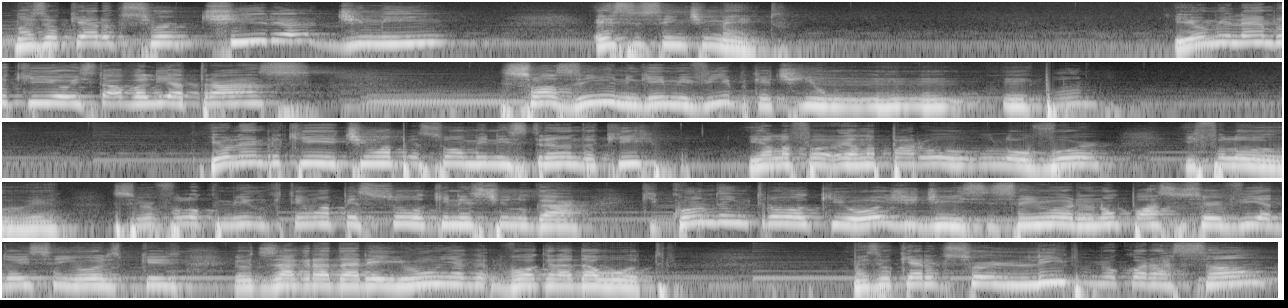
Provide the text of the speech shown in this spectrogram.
Mas eu quero que o Senhor tire de mim esse sentimento. E eu me lembro que eu estava ali atrás, sozinho, ninguém me via, porque tinha um, um, um pano. E eu lembro que tinha uma pessoa ministrando aqui, e ela, ela parou o louvor e falou: é, O Senhor falou comigo que tem uma pessoa aqui neste lugar que, quando entrou aqui hoje, disse: Senhor, eu não posso servir a dois senhores, porque eu desagradarei um e vou agradar o outro. Mas eu quero que o Senhor limpe o meu coração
